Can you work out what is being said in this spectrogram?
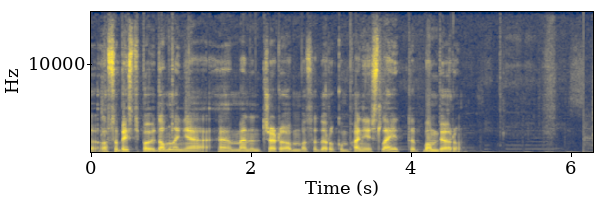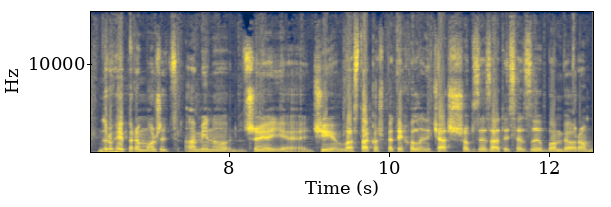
особисті повідомлення е, менеджеру амбасадору компанії Slate Бомбьору. Другий переможець Аміну GG. У вас також 5 хвилин час, щоб зв'язатися з бомбером.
